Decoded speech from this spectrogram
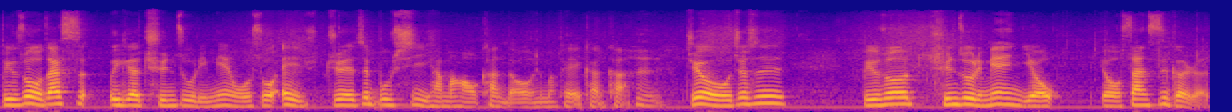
比如说我在是一个群组里面，我说，哎、欸，觉得这部戏还蛮好看的哦，你们可以看看。嗯。结果我就是，比如说群组里面有有三四个人，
